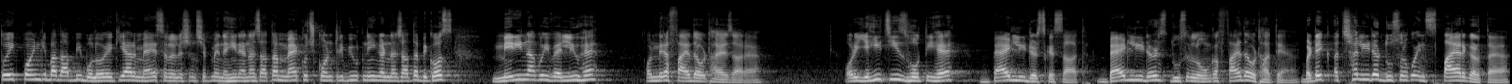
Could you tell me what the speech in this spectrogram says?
तो एक पॉइंट के बाद आप भी बोलोगे कि यार, मैं इस रिलेशनशिप में नहीं रहना चाहता, मैं कुछ कॉन्ट्रीब्यूट नहीं करना चाहता बिकॉज़ मेरी ना कोई वैल्यू है और मेरा फ़ायदा उठाया जा रहा है। और यही चीज़ होती है बैड लीडर्स के साथ। बैड लीडर्स दूसरे लोगों का फ़ायदा उठाते हैं बट एक अच्छा लीडर दूसरों को इंस्पायर करता है।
